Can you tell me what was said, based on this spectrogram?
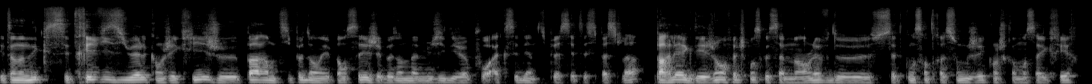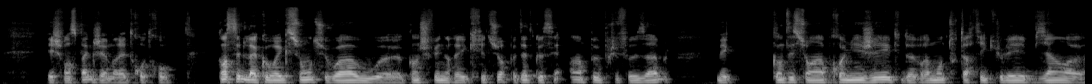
étant donné que c'est très visuel quand j'écris, je pars un petit peu dans mes pensées, j'ai besoin de ma musique déjà pour accéder un petit peu à cet espace-là. Parler avec des gens, en fait, je pense que ça m'enlève de cette concentration que j'ai quand je commence à écrire et je pense pas que j'aimerais trop, trop. Quand c'est de la correction, tu vois, ou heu, quand je fais une réécriture, peut-être que c'est un peu plus faisable, mais quand tu es sur un premier jet et que tu dois vraiment tout articuler bien, heu,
